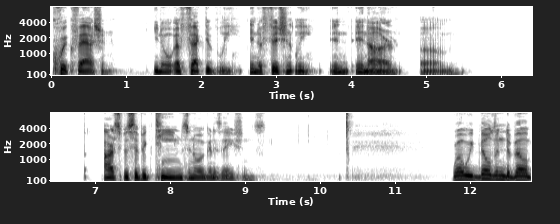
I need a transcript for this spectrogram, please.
quick fashion, you know, effectively and efficiently in, in our um, our specific teams and organizations? Well, we build and develop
